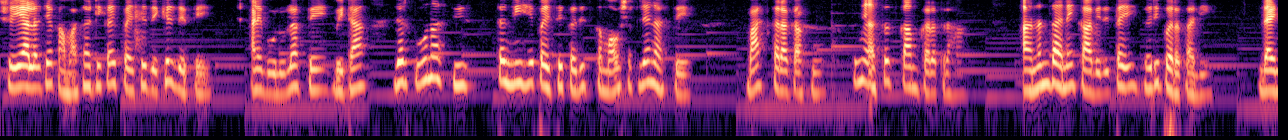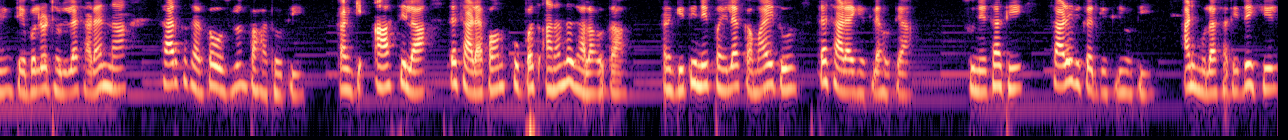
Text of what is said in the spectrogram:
श्रेयाला त्या कामासाठी काही पैसे देखील देते. आणि बोलू लागते बेटा जर तू नसतीस तर मी हे पैसे कधीच कमावू शकले नसते. बास करा काकू तुम्ही असंच काम करत राहा. आनंदाने कावेरीताई घरी परत आली. डायनिंग टेबलवर ठेवलेल्या साड्यांना सारखं सारखं उचलून पाहत होती कारण की आज तिला त्या साड्या पाहून खूपच आनंद झाला होता. कारण की तिने पहिल्या कमाईतून त्या साड्या घेतल्या होत्या. सुनेसाठी साडी विकत घेतली होती आणि मुलासाठी देखील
